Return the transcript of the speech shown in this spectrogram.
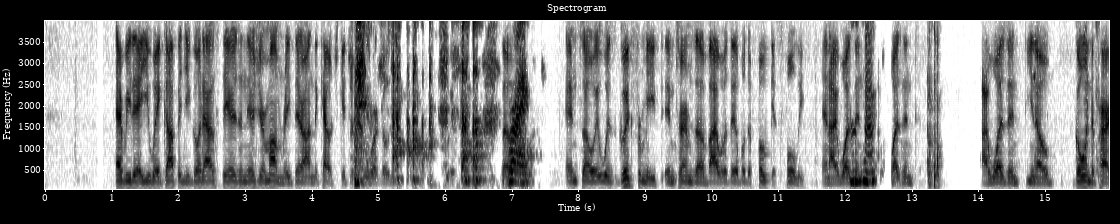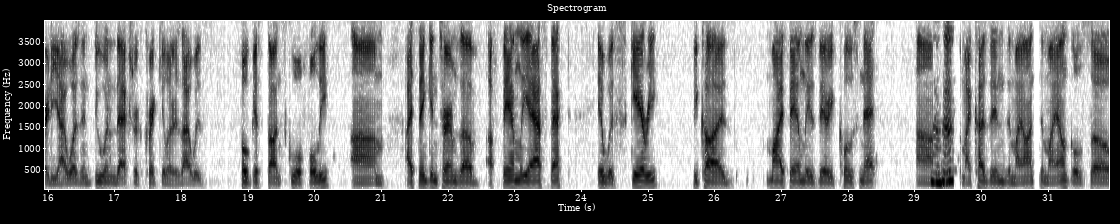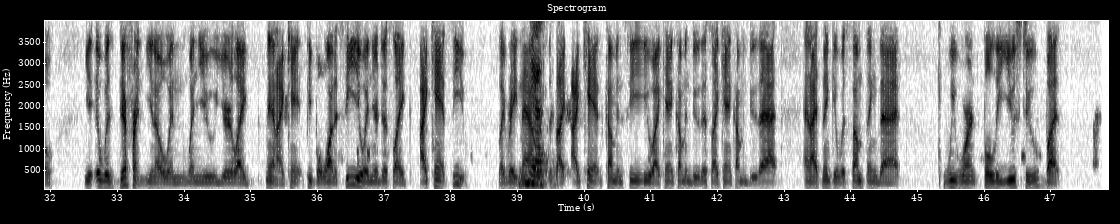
every day you wake up and you go downstairs and there's your mom right there on the couch. Get your schoolwork so, right. And so it was good for me in terms of I was able to focus fully and I wasn't mm-hmm. wasn't I wasn't, you know, going to party. I wasn't doing the extracurriculars. I was focused on school fully. Um, I think in terms of a family aspect, it was scary because my family is very close knit. Um, mm-hmm. My cousins and my aunts and my uncles. So it was different, you know, when when you you're like, man, I can't. People want to see you, and you're just like, I can't see you. Like right now, yes. just I, I can't come and see you. I can't come and do this. I can't come and do that. And I think it was something that we weren't fully used to, but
